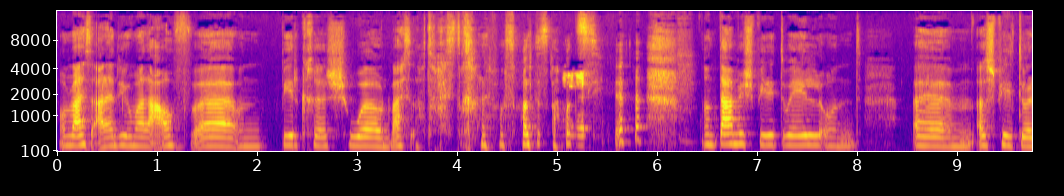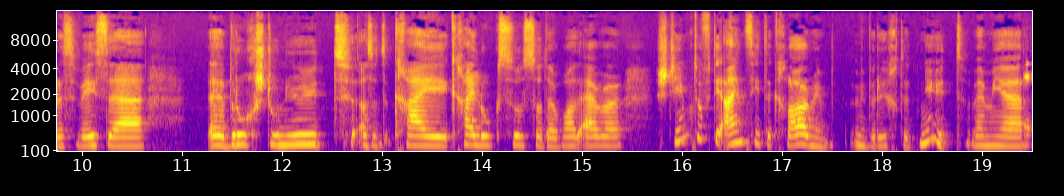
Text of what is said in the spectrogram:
und weiss auch nicht, wie man laufen und Birkenschuhe und weiss, ach, du weißt doch nicht, was alles anziehen. und dann bist du spirituell und ähm, als spirituelles Wesen äh, brauchst du nichts, also kein, kein Luxus oder whatever. Stimmt auf die einen Seite, klar, wir, wir bräuchten nichts, wenn wir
